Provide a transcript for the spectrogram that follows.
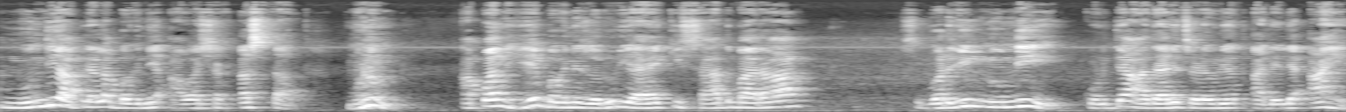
नोंदी आपल्याला बघणे आवश्यक असतात. म्हणून आपण हे बघणे जरुरी आहे की सात बारा वरील नोंदी कोणत्या आधारे चढवण्यात आलेल्या आहे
